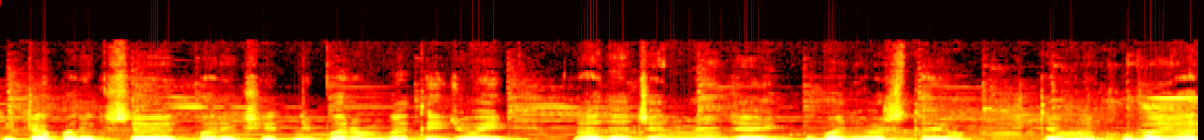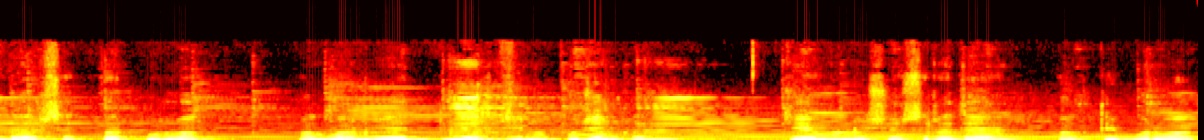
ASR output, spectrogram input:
પિતા પરીક્ષ, પરીક્ષિતની પરમ ગતિ જોઈ રાજા જન્મેજય ખૂબ જ હર્ષ થયો. તેમણે ખૂબ જ આદાર સત્કારપૂર્વક ભગવાન વેદ વ્યાસજીનું પૂજન કર્યું. જે મનુષ્ય શ્રદ્ધા, ભક્તિપૂર્વક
